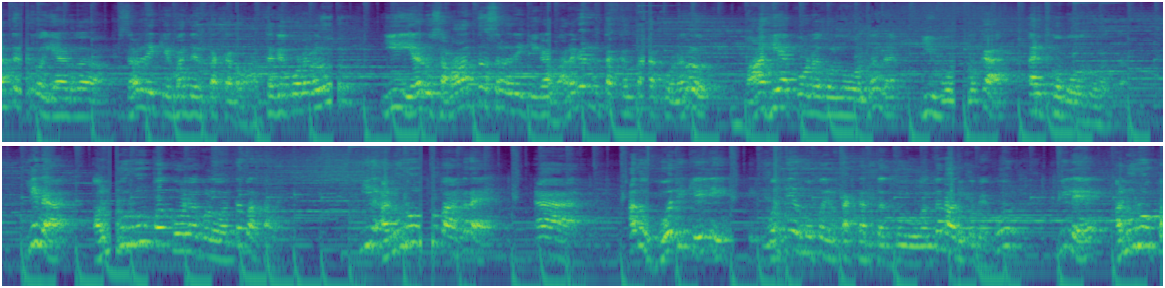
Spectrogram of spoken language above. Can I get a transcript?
ಆಂತರಿಕವಾಗಿ ಆಂತರಿಕ ಎರಡು ಸರಳ ರೇಖೆ ಮಧ್ಯೆ ಇರತಕ್ಕಂಥ ಆಂತರಿಕ ಕೋಣಗಳು ಈ ಎರಡು ಸಮಾಂತರ ಸರಳ ರೇಖೆಗಳ ಹೊರಗಡೆ ಇರತಕ್ಕಂತಹ ಕೋಣಗಳು ಬಾಹ್ಯ ಕೋಣಗಳು ಅನ್ನೋದನ್ನ ಈ ಮೂಲಕ ಅರಿತ್ಕೋಬಹುದು ಅಂತ. ಇನ್ನ ಅನುರೂಪ ಕೋಣಗಳು ಅಂತ ಬರ್ತವೆ. ಈ ಅನುರೂಪ ಅಂದ್ರೆ ಅದು ಹೋಲಿಕೆಯಲ್ಲಿ ಒಂದೇ ರೂಪ ಇರತಕ್ಕಂಥದ್ದು ಅಂತ ನಾವು ತಿಳ್ಕೋಬೇಕು. ಇಲ್ಲಿ ಅನುರೂಪ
